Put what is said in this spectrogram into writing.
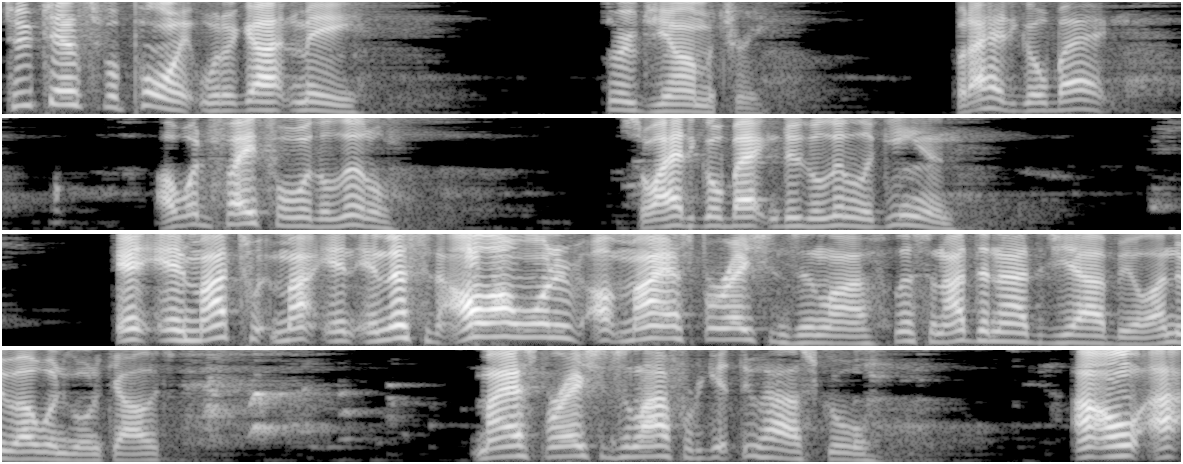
Two tenths of a point would have got me through geometry. But I had to go back. I wasn't faithful with a little. So I had to go back and do the little again. And, and my, my and, and, listen, all I wanted, uh, my aspirations in life. Listen, I denied the GI Bill. I knew I wasn't going to college. My aspirations in life were to get through high school. I, I,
